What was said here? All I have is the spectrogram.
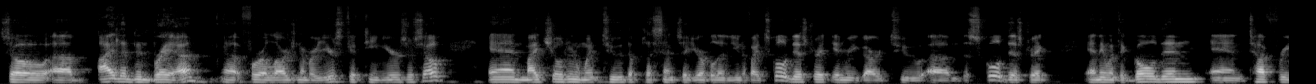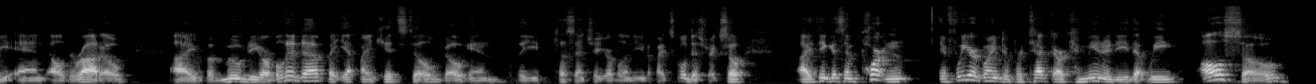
So uh, I lived in Brea uh, for a large number of years, 15 years or so. And my children went to the Placentia Yorba Unified School District in regard to um, the school district. And they went to Golden and Tuffree and El Dorado. I've moved to Yorba Linda, but yet my kids still go in the Placentia Yorba Linda Unified School District. So I think it's important if we are going to protect our community that we also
